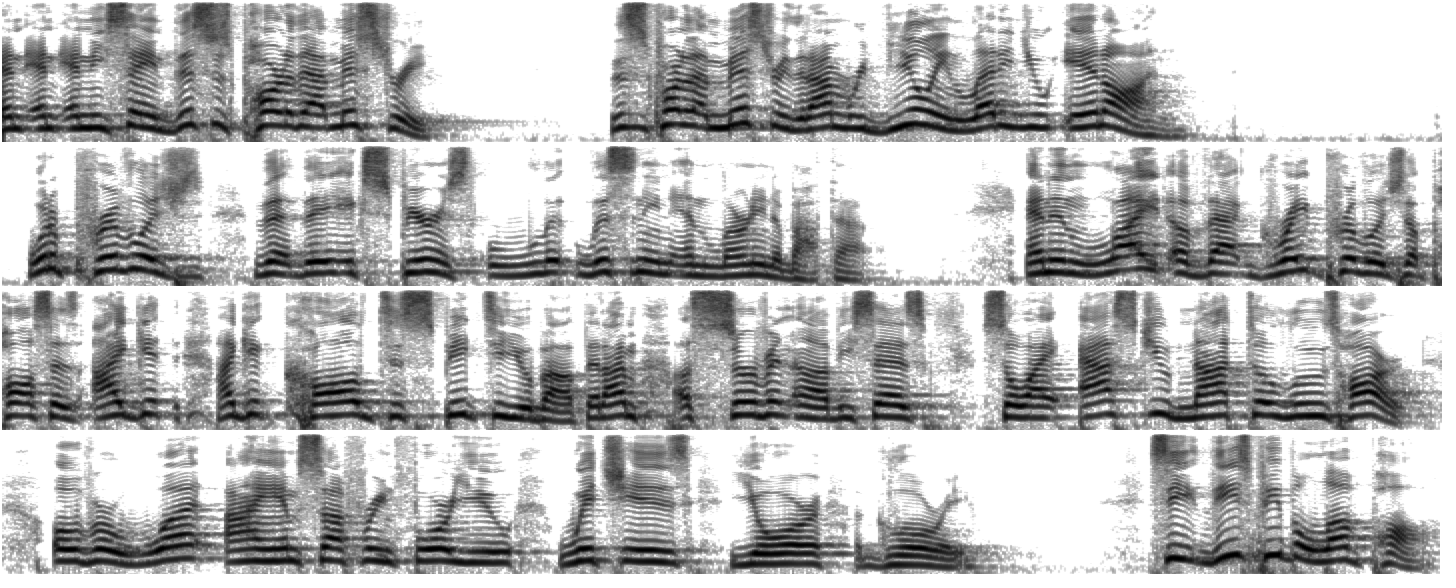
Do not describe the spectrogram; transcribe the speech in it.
and, and, and he's saying, This is part of that mystery. This is part of that mystery that I'm revealing, letting you in on. What a privilege that they experienced li- listening and learning about that. And in light of that great privilege that Paul says, I get, I get called to speak to you about, that I'm a servant of, he says, So I ask you not to lose heart over what I am suffering for you, which is your glory. See, these people love Paul.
